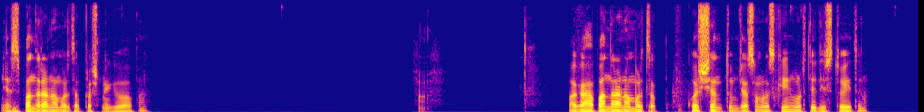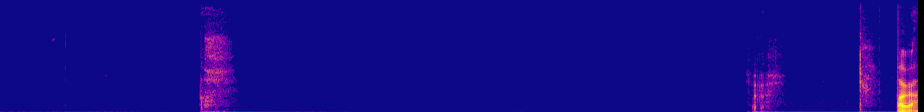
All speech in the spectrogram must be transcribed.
यस पंधरा नंबरचा प्रश्न घेऊ आपण. बघा हा पंधरा नंबरचा क्वेश्चन तुमच्यासमोर स्क्रीनवरती दिसतो इथं. बघा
